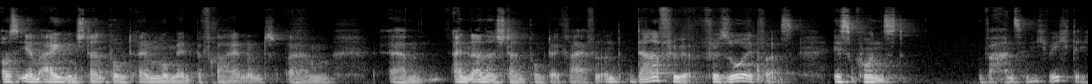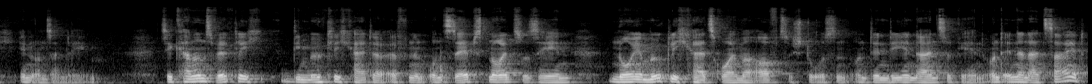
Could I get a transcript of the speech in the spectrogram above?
aus Ihrem eigenen Standpunkt einen Moment befreien und ähm, ähm, einen anderen Standpunkt ergreifen. Und dafür, für so etwas, ist Kunst wahnsinnig wichtig in unserem Leben. Sie kann uns wirklich die Möglichkeit eröffnen, uns selbst neu zu sehen, neue Möglichkeitsräume aufzustoßen und in die hineinzugehen. Und in einer Zeit,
